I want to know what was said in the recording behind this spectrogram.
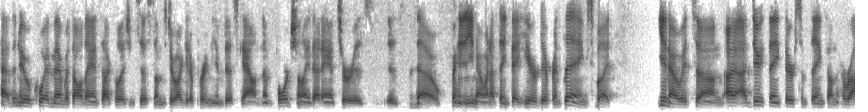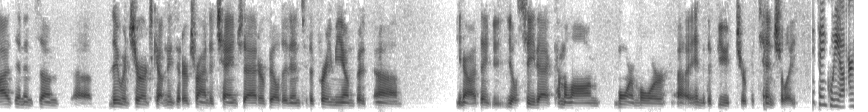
have the new equipment with all the anti-collision systems, do I get a premium discount? And unfortunately, that answer is is no. you know, and I think they hear different things, but you know, it's um, I, I do think there's some things on the horizon and some uh, new insurance companies that are trying to change that or build it into the premium. But um, you know, I think you'll see that come along more and more uh, into the future potentially. I think we are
